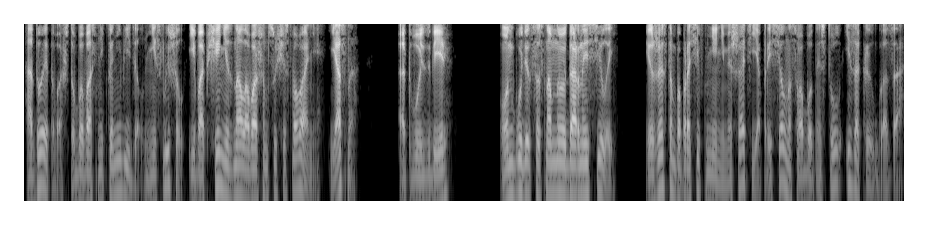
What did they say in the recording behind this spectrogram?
А до этого, чтобы вас никто не видел, не слышал и вообще не знал о вашем существовании. Ясно? А твой зверь? Он будет с основной ударной силой. И жестом попросив мне не мешать, я присел на свободный стул и закрыл глаза.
